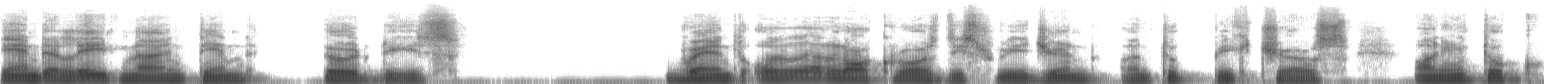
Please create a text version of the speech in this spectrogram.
in the late 1930s, went all across this region and took pictures. And he took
